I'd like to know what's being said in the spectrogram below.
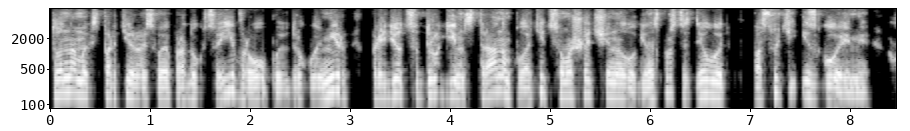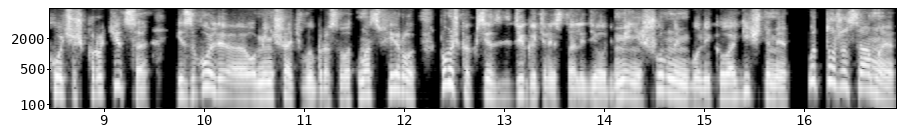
то нам, экспортируя свою продукцию в Европу и в другой мир, придется другим странам платить сумасшедшие налоги. Нас просто сделают по сути, изгоями. Хочешь крутиться, изволь э, уменьшать выбросы в атмосферу. Помнишь, как все двигатели стали делать менее шумными, более экологичными? Вот то же самое.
